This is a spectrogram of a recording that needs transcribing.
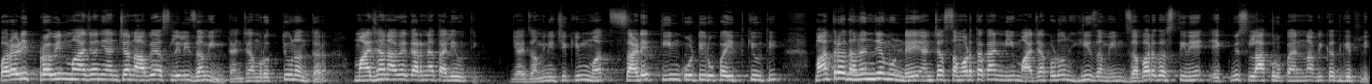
परळीत प्रवीण महाजन यांच्या नावे असलेली जमीन त्यांच्या मृत्यूनंतर माझ्या नावे करण्यात आली होती. या जमिनीची किंमत साडेतीन कोटी रुपये इतकी होती. मात्र धनंजय मुंडे यांच्या समर्थकांनी माझ्याकडून ही जमीन जबरदस्तीने एकवीस लाख रुपयांना विकत घेतली.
